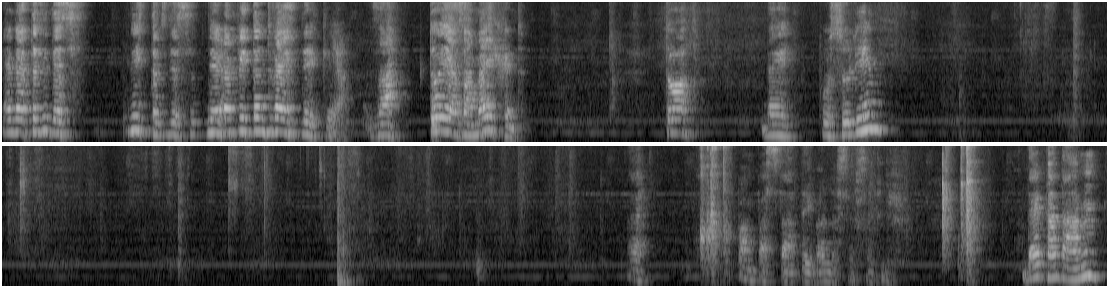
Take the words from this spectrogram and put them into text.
31 40, ja. tega 25 dekle. Ja. Za, to je za majhen. To naj posolim. Eh, pam pa sta tega, da se vsak lih. Daj pa dam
